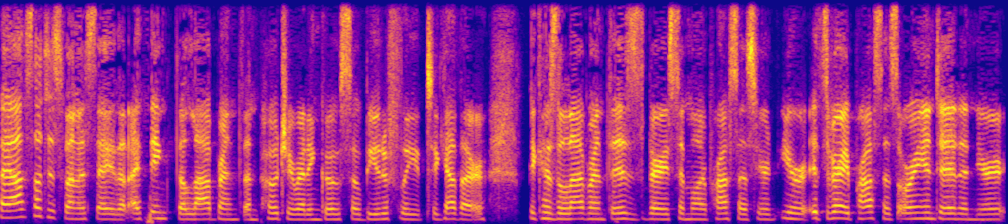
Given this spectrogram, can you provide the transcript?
I also just want to say that I think the labyrinth and poetry writing go so beautifully together because the labyrinth is very similar process. You're you're it's very process oriented and you're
